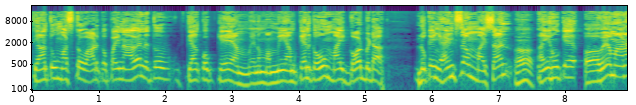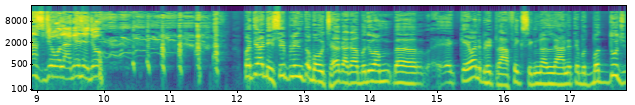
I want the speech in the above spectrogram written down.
ત્યાં તું મસ્ત વાળ કપાઈને આવે ને તો ત્યાં કોક કે એમ એનો મમ્મી આમ કે ને કહું માય ગોડ બેટા લુકિંગ હેન્ડસમ માય સન અહીં હું કે હવે માણસ જેવો લાગે છે જો. પણ ત્યાં ડિસિપ્લિન તો બહુ છે, કાકા. બધું આમ કહેવાય ને પેલી ટ્રાફિક સિગ્નલ ને આને તે બધું જ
